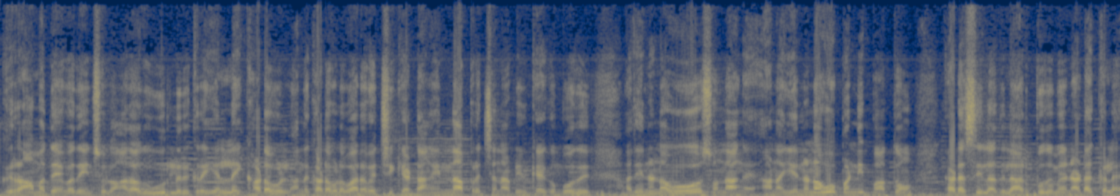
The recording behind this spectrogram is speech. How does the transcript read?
கிராம தேவதைன்னு சொல்லுவாங்க. அதாவது ஊரில் இருக்கிற எல்லை கடவுள் அந்த கடவுளை வர வச்சு கேட்டாங்க என்ன பிரச்சனை? அப்படின்னு கேட்கும்போது அது என்னென்னவோ சொன்னாங்க. ஆனால் என்னென்னவோ பண்ணி பார்த்தோம். கடைசியில் அதில் அற்புதமே நடக்கலை.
